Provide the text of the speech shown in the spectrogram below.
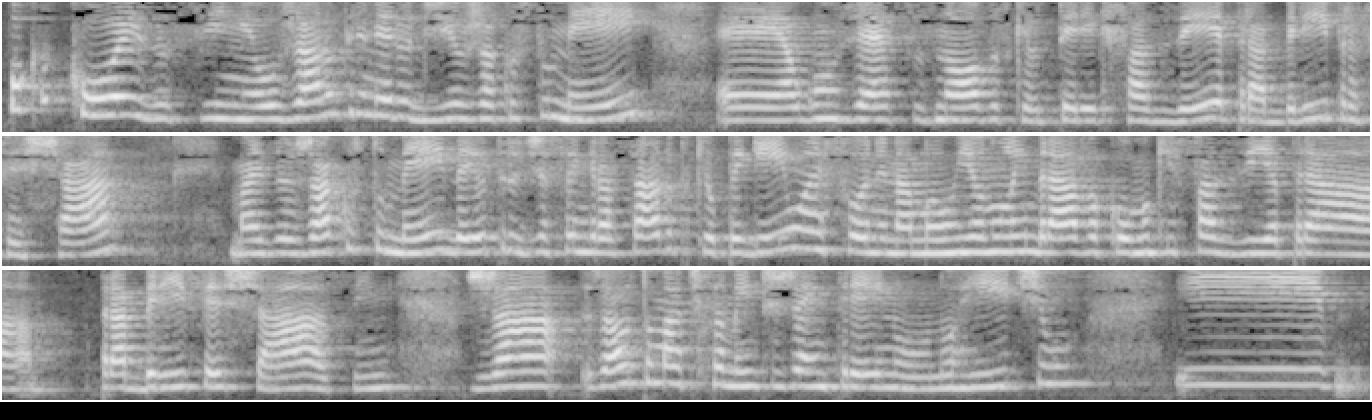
pouca coisa, assim. Eu já no primeiro dia eu já acostumei é, alguns gestos novos que eu teria que fazer para abrir, para fechar mas eu já acostumei. Daí outro dia foi engraçado porque eu peguei um iPhone na mão e eu não lembrava como que fazia para para abrir e fechar, assim. Já já automaticamente já entrei no, no ritmo e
